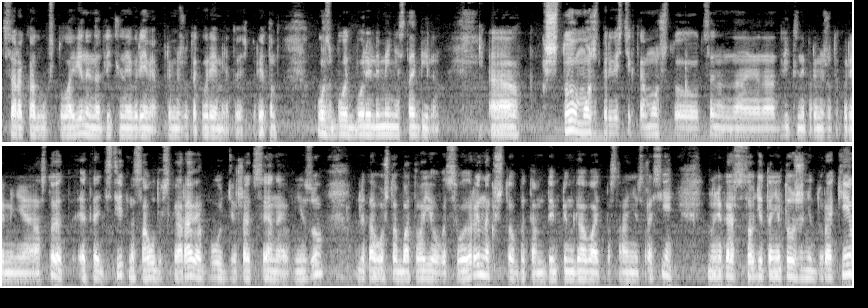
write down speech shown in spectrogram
42,5 на длительное время, промежуток времени. То есть при этом курс будет более или менее стабилен. А, что может привести к тому, что цены на, на длительный промежуток времени остоят? Это действительно Саудовская Аравия будет держать цены внизу для того, чтобы отвоевывать свой рынок, чтобы там демпинговать по сравнению с Россией. Но мне кажется, саудиты они тоже не дураки,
